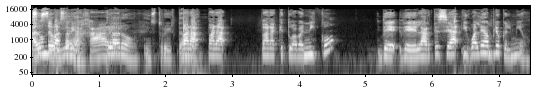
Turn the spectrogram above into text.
¿a dónde vas a viajar? Claro, instruirte. Para, para, para que tu abanico del de, arte sea igual de amplio que el mío.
